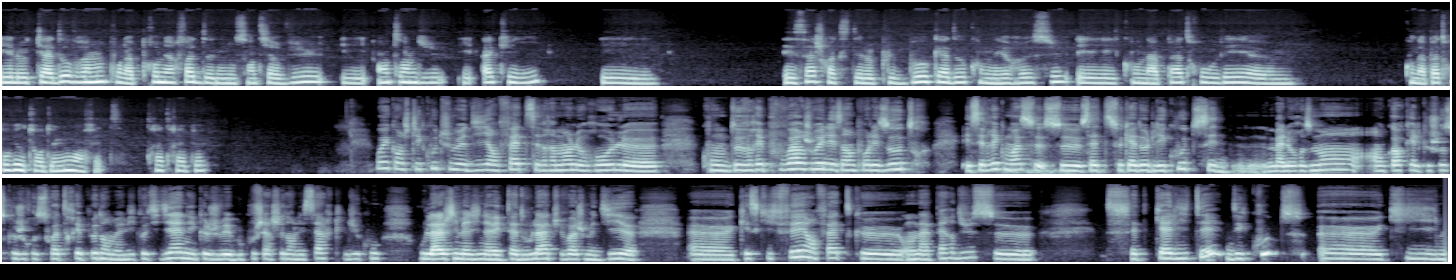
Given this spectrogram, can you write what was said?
et le cadeau vraiment pour la première fois de nous sentir vus et entendus et accueillis. Et, et ça, je crois que c'était le plus beau cadeau qu'on ait reçu et qu'on n'a pas trouvé, euh, qu'on n'a pas trouvé autour de nous en fait, très très peu. Quand je t'écoute, je me dis en fait, c'est vraiment le rôle euh, qu'on devrait pouvoir jouer les uns pour les autres. Et c'est vrai que moi, ce, cadeau de l'écoute, c'est malheureusement encore quelque chose que je reçois très peu dans ma vie quotidienne et que je vais beaucoup chercher dans les cercles, du coup. Où là, j'imagine avec ta doula, tu vois, je me dis, euh, euh qu'est-ce qui fait en fait que on a perdu ce, cette qualité d'écoute qui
